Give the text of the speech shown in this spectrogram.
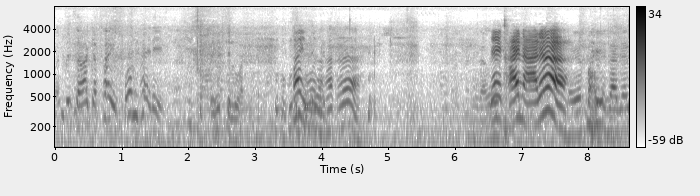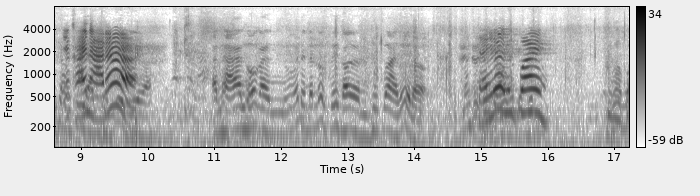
มันเป็นสาจะไทยป้อมไทยดิไปเฮ็ดจรวด ไปหมดนะครับเออได้ขายหนาเด้อเออไปแต่ยังอย่าขายหนาเด้ออันหาอันหัวกันว่าแต่นั้นลูกซื้อเขาเอิ้นทุกไม้เลยเนาะมันใจเด้อยังไปเอาไป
